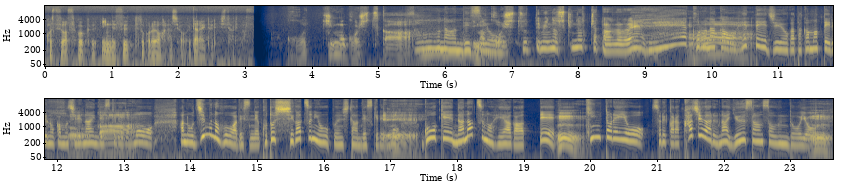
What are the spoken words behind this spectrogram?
個室はすごくいいんですってところでお話をいただいたりしております。ちも個室か。そうなんですよ。今個室ってみんな好きになっちゃったんだね。ねえコロナ禍を経て需要が高まっているのかもしれないんですけれども、あのジムの方はですね今年4月にオープンしたんですけれども、ええ。合計7つの部屋があって、うん。筋トレ用、それからカジュアルな有酸素運動用、うん。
